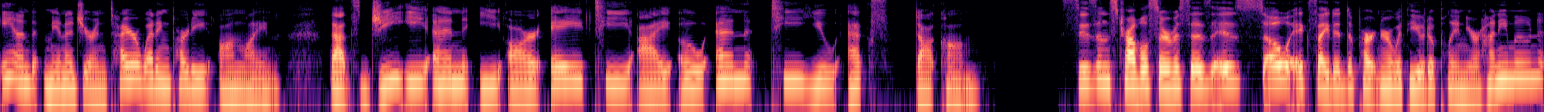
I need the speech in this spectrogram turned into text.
and manage your entire wedding party online. That's G E N E R A T I O N T U X dot com. Susan's Travel Services is so excited to partner with you to plan your honeymoon,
